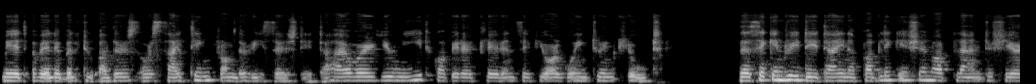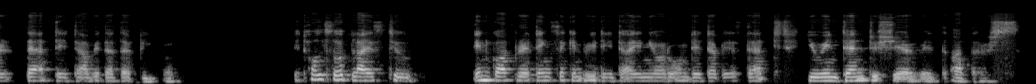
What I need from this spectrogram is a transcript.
made available to others or citing from the research data. However, you need copyright clearance if you are going to include the secondary data in a publication or plan to share that data with other people. It also applies to incorporating secondary data in your own database that you intend to share with others.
